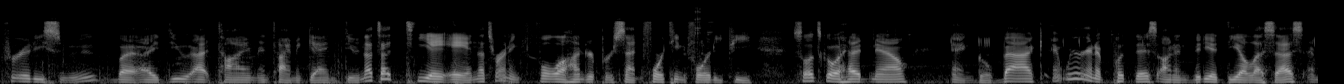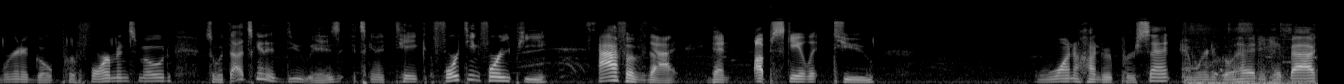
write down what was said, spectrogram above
pretty smooth, but I do at time and time again do. And that's at TAA, and that's running full 100% 1440p. So let's go ahead now and go back and we're going to put this on NVIDIA DLSS and we're going to go performance mode. So what that's going to do is it's going to take 1440p, half of that, then upscale it to 100% and we're going to go ahead and hit back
